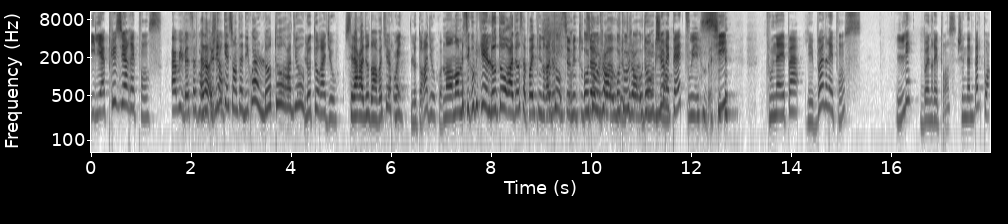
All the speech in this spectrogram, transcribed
Il y a plusieurs réponses. Ah oui, bah ça, je m'en Alors j'ai une question. T'as dit quoi? L'autoradio? L'autoradio. C'est la radio dans la voiture? Oui, l'autoradio quoi. Non, non, mais c'est compliqué. L'autoradio, ça peut être une radio Auto- qui se met toute auto, seule. ou genre, quoi, auto, genre, auto. Donc je hein. répète, Oui. si vous n'avez pas les bonnes réponses, les bonnes réponses, je ne donne pas le point.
